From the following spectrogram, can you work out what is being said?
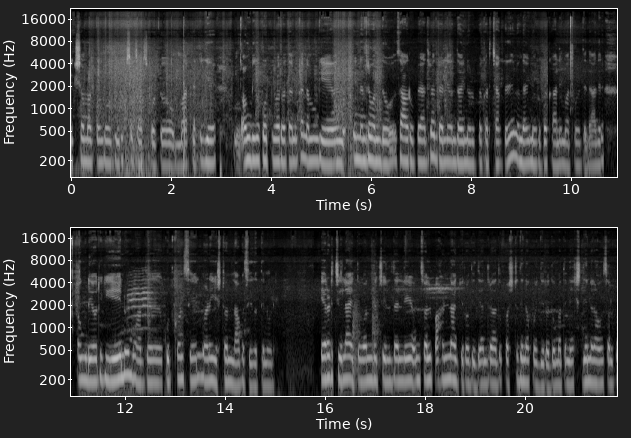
ರಿಕ್ಷಾ ಮಾಡ್ಕೊಂಡು ಹೋಗಿ ರಿಕ್ಷಾ ಚಾರ್ಜ್ ಕೊಟ್ಟು ಮಾರ್ಕೆಟಿಗೆ, ಅಂಗಡಿಗೆ ಕೊಟ್ಟು ಬರೋ ತನಕ ನಮಗೆ ಏನಂದರೆ ಒಂದು ಸಾವಿರ ರೂಪಾಯಿ ಆದರೆ ಅದರಲ್ಲಿ ಒಂದು ಐನೂರು ರೂಪಾಯಿ ಖರ್ಚಾಗ್ತದೆ. ಒಂದು ಐನೂರು ರೂಪಾಯಿ ಖಾಲಿ ಮಾತ್ರ ಆದರೆ ಅಂಗಡಿಯವರಿಗೆ ಏನೂ ಮಾಡದೆ ಕೂತ್ಕೊಂಡು ಸೇಲ್ ಮಾಡಿ ಎಷ್ಟೊಂದು ಲಾಭ ಸಿಗುತ್ತೆ ನೋಡಿ. ಎರಡು ಚೀಲ ಆಯಿತು, ಒಂದು ಚೀಲದಲ್ಲಿ ಒಂದು ಸ್ವಲ್ಪ ಹಣ್ಣಾಗಿರೋದಿದೆ. ಅಂದರೆ ಅದು ಫಸ್ಟ್ ದಿನ ಕೊಯ್ದಿರೋದು, ಮತ್ತು ನೆಕ್ಸ್ಟ್ ದಿನ ನಾವು ಸ್ವಲ್ಪ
